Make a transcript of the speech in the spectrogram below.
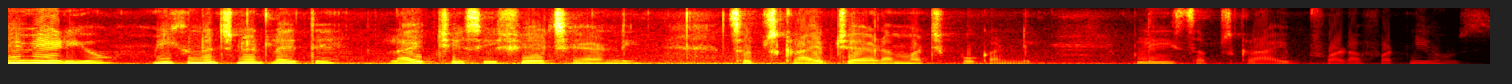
ఈ వీడియో మీకు నచ్చినట్లయితే లైక్ చేసి షేర్ చేయండి. సబ్స్క్రైబ్ చేయడం మర్చిపోకండి. Please subscribe Fatafat news.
